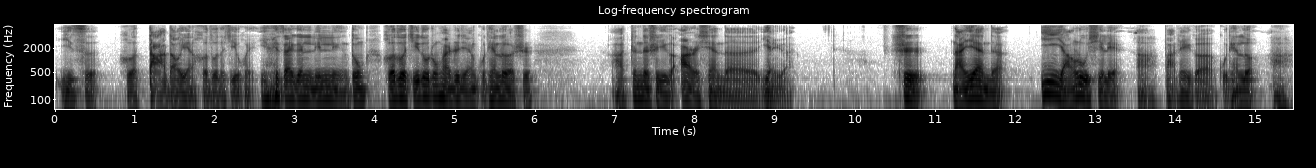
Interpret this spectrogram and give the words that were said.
一次和大导演合作的机会。因为在跟林岭东合作《极度重犯》之前，古天乐是啊，真的是一个二线的演员，是南燕的《阴阳路》系列啊，把这个古天乐啊，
